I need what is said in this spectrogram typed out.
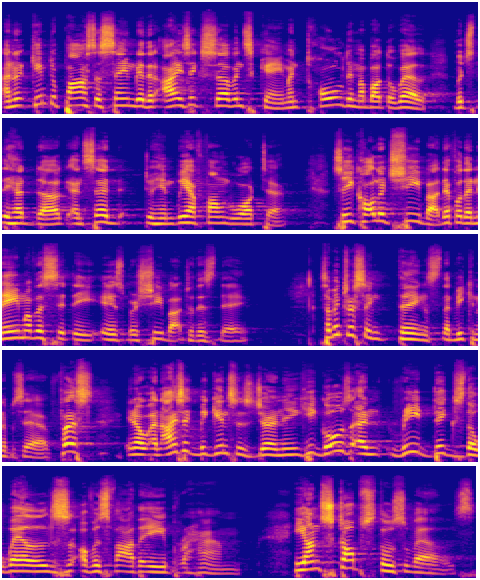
And it came to pass the same day that Isaac's servants came and told him about the well which they had dug, and said to him, We have found water. So he called it Sheba. Therefore, the name of the city is Beersheba to this day. Some interesting things that we can observe. First, you know, when Isaac begins his journey, he goes and redigs the wells of his father Abraham. He unstops those wells,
